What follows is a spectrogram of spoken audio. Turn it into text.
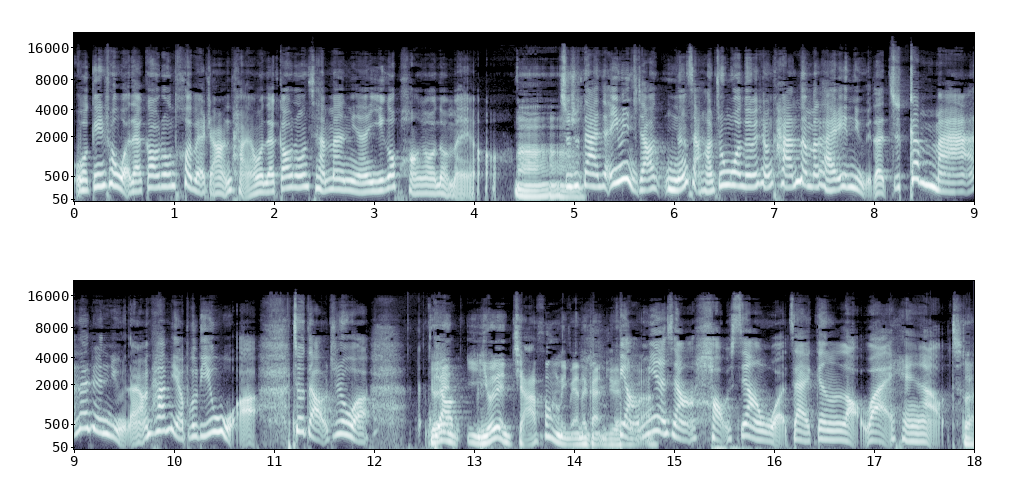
我跟你说，我在高中特别招人讨厌。我在高中前半年一个朋友都没有啊，就是大家，因为你知道，你能想象中国留学生看那么来一女的，这干嘛呢？这女的，然后他们也不理我，就导致我有点有点夹缝里面的感觉。表面上好像我在跟老外 hang out，对，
